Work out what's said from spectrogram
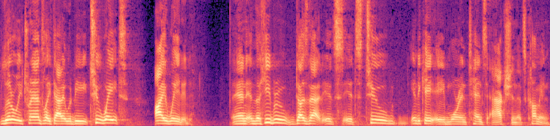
literally translate that, it would be to wait, I waited. And, and the Hebrew does that, it's, it's to indicate a more intense action that's coming.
